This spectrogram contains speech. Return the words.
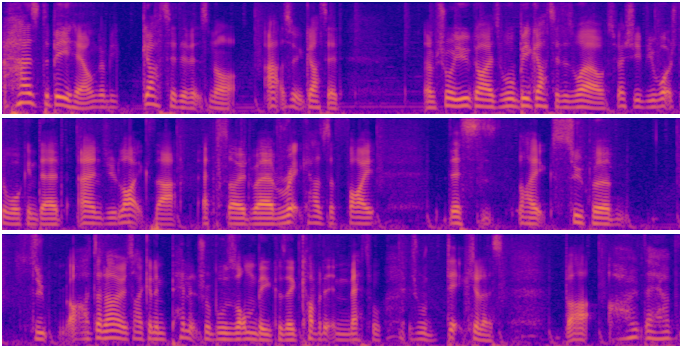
has to be here. I'm gonna be gutted if it's not absolutely gutted. I'm sure you guys will be gutted as well, especially if you watch The Walking Dead and you like that episode where Rick has to fight this like super, super I don't know, it's like an impenetrable zombie because they covered it in metal. It's ridiculous. But I hope they have.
